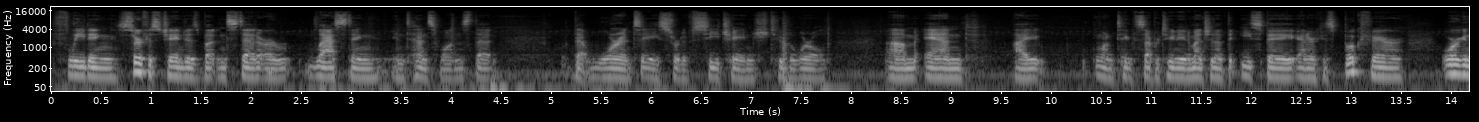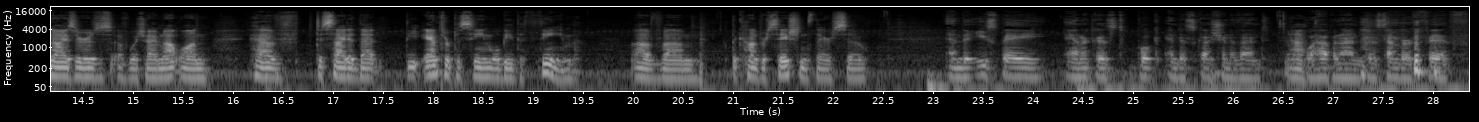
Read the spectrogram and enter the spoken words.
fleeting surface changes, but instead are lasting, intense ones that that warrant a sort of sea change to the world. Um, and I want to take this opportunity to mention that the East Bay Anarchist Book Fair organizers, of which I am not one, have decided that the Anthropocene will be the theme of um, the conversations there. So, And the East Bay Anarchist Book and Discussion event Ah. will happen on December 5th.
